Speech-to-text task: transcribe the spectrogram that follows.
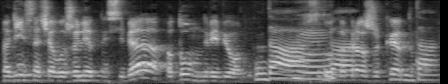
надень сначала жилет на себя, потом на ребенка. Да, mm-hmm. да. как раз же к этому. Да.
